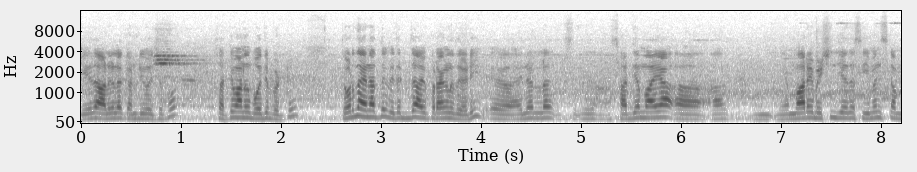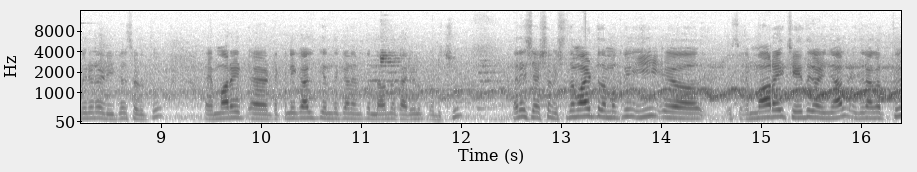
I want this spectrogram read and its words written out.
ചെയ്ത ആളുകളെ കണ്ടു ചോദിച്ചപ്പോൾ സത്യമാണെന്ന് ബോധ്യപ്പെട്ടു. തുടർന്ന് അതിനകത്ത് വിദഗ്ധ അഭിപ്രായങ്ങൾ തേടി അതിനുള്ള സാധ്യമായ എം ആർ ഐ മെഷീൻ ചെയ്ത സീമെൻസ് കമ്പനിയുടെ ഡീറ്റെയിൽസ് എടുത്തു. എം ആർ ഐ ടെക്നിക്കാലിറ്റി എന്തൊക്കെയാണ് നമുക്ക് ഉണ്ടാകുന്ന കാര്യങ്ങൾ പഠിച്ചു. അതിനുശേഷം വിശദമായിട്ട് നമുക്ക് ഈ എം ആർ ഐ ചെയ്ത് കഴിഞ്ഞാൽ ഇതിനകത്ത്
